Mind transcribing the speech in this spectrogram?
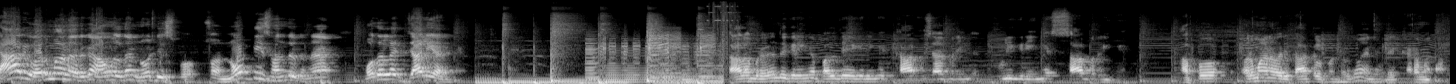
யார் வருமானம் இருக்கோ அவங்களுக்கு தான் நோட்டீஸ் போகும் ஸோ நோட்டீஸ் வந்ததுன்னா முதல்ல ஜாலியாக இருங்க. காலம்புரை எழுந்துக்கிறீங்க பல் தேய்க்கிறீங்க காஃபி சாப்பிட்றீங்க குளிக்கிறீங்க சாப்பிட்றீங்க. அப்போது வருமான வரி தாக்கல் பண்ணுறதும் என்னுடைய கடமை தான்.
